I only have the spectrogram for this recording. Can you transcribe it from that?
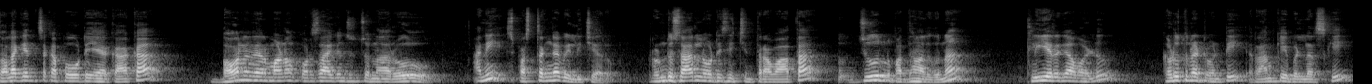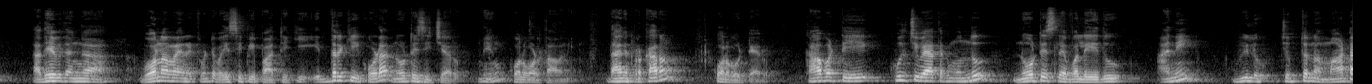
తొలగించకపోవటే కాక భవన నిర్మాణం కొనసాగించుచున్నారు అని స్పష్టంగా వెళ్ళిచ్చారు రెండుసార్లు నోటీస్ ఇచ్చిన తర్వాత జూన్ పద్నాలుగున క్లియర్గా వాళ్ళు కడుతున్నటువంటి రామ్కే బిల్డర్స్కి అదేవిధంగా ఓనర్ అయినటువంటి వైసీపీ పార్టీకి ఇద్దరికీ కూడా నోటీస్ ఇచ్చారు. మేము కూలగొడతామని. దాని ప్రకారం కూలగొట్టారు. కాబట్టి కూల్చివేతకు ముందు నోటీసులు ఇవ్వలేదు. అని వీళ్ళు చెప్తున్న మాట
